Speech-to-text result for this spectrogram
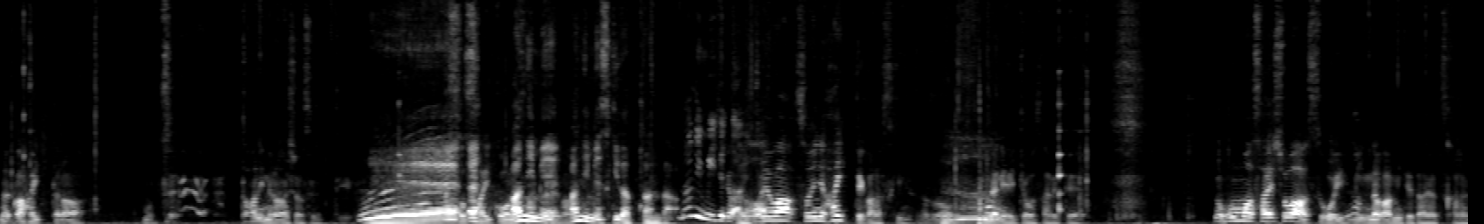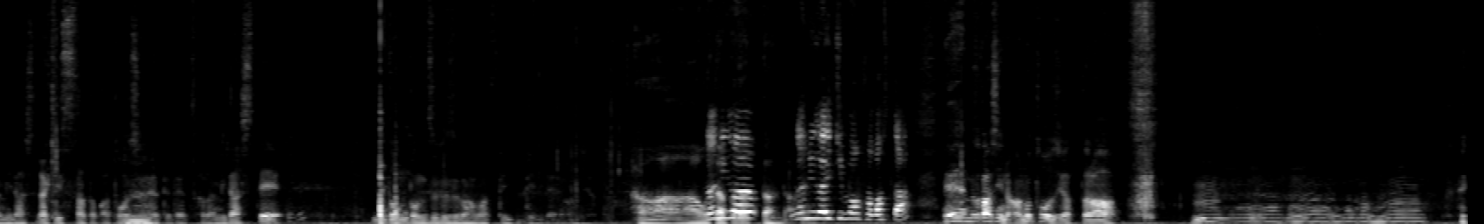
中入ったらもうずーっとアニメの話をするっていう、へえそう最高のアニメ、アニメ好きだったんだ。何見てたそれのはそれに入ってから好きになみんなに影響されてほんま最初はすごいみんなが見てたやつから見出してラキスタとか当時流行ってたやつから見出して、でどんどんズブズブハマっていってみたいな感じだったああ、オタだがったんだ。何が一番ハマったえー、難しいなあの当時やったらうーんうーんうーんうーんえっ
